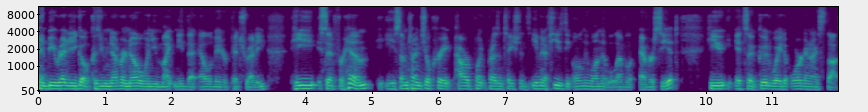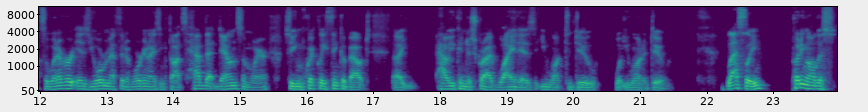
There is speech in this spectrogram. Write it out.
and be ready to go because you never know when you might need that elevator pitch ready. He said for him, he sometimes he'll create PowerPoint presentations, even if he's the only one that will ever ever see it. He it's a good way to organize thoughts. So whatever is your method of organizing thoughts, have that down somewhere so you can quickly think about uh, how you can describe why it is that you want to do what you want to do. Lastly, putting all this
